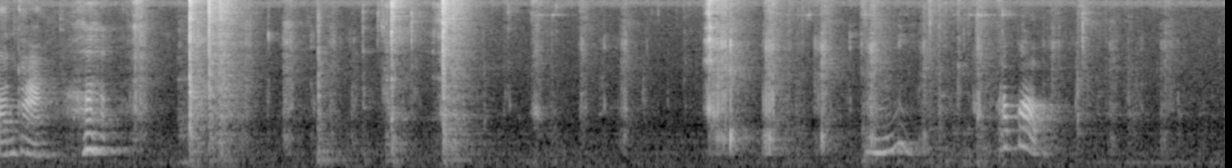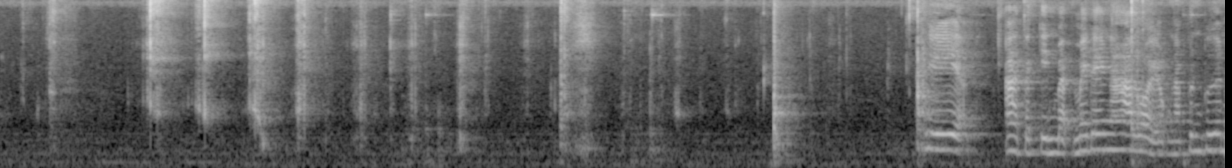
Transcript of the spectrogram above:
ร้อนคางอืมกรอบกรอบพี่อาจจะกินแบบไม่ได้น่าอร่อยหรอกนะเพื่อน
